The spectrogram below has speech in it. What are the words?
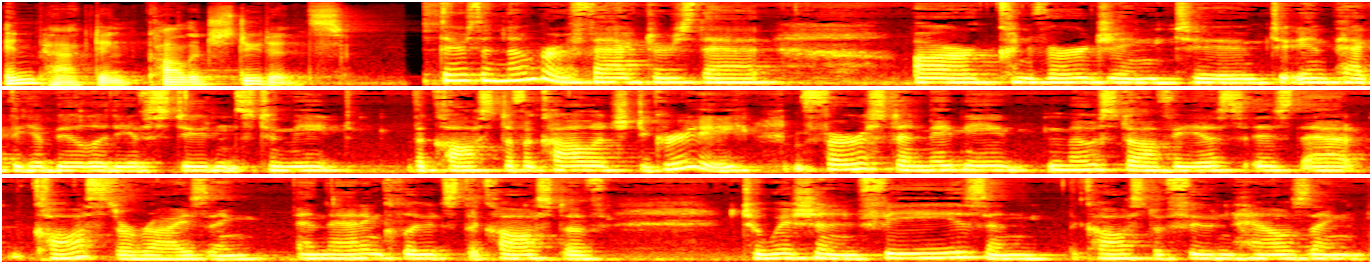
impacting college students? There's a number of factors that are converging to, to impact the ability of students to meet the cost of a college degree. First, and maybe most obvious, is that costs are rising, and that includes the cost of tuition and fees and the cost of food and housing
